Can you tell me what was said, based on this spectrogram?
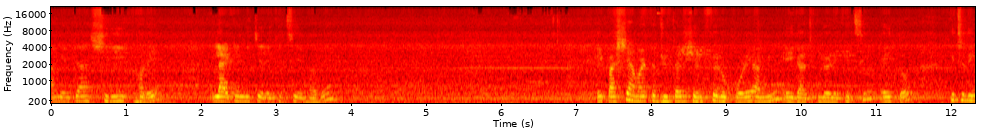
আমি এটা সিঁড়ি ঘরে লাইটের নিচে রেখেছি এভাবে। এই পাশে আমার একটা জুতার শেলফের ওপরে আমি এই গাছগুলো রেখেছি। এই তো, কিছুদিন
